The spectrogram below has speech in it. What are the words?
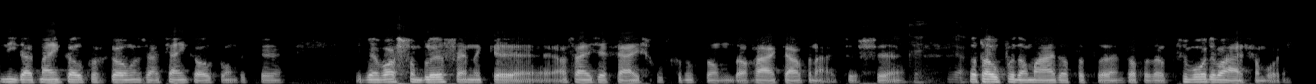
niet uit mijn koker gekomen, dus uit zijn koker. Want ik, uh, ik ben was van bluff en ik, eh, als hij zegt hij is goed genoeg, dan, dan ga ik daarvan uit. Dus eh. Ja. dat hopen we dan maar dat eh, dat het ook zijn woorden waard gaan worden.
